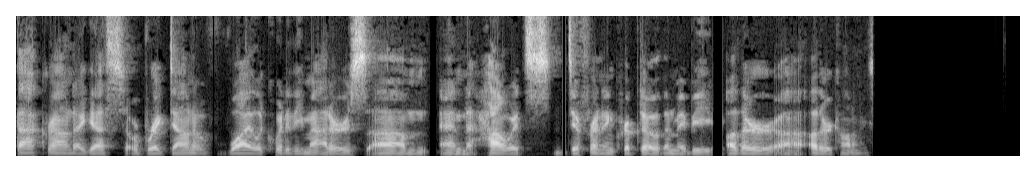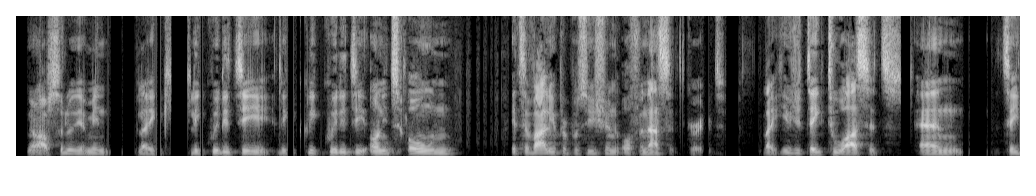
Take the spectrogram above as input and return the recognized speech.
background, I guess, or breakdown of why liquidity matters um, and how it's different in crypto than maybe other uh, other economies. No, absolutely. I mean, like liquidity, li- liquidity on its own, it's a value proposition of an asset, correct? Like if you take two assets and say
